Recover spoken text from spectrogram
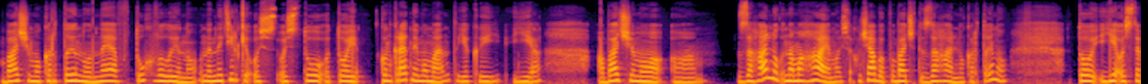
бачимо картину не в ту хвилину, не не тільки ось ось ту, той конкретний момент, який є, а бачимо загальну, намагаємося хоча б побачити загальну картину, то є ось це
